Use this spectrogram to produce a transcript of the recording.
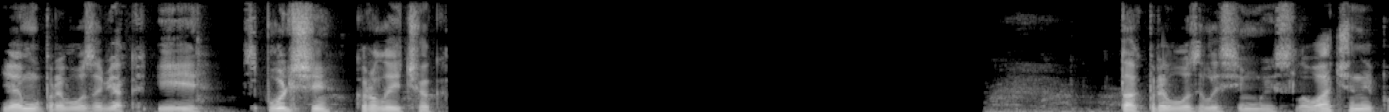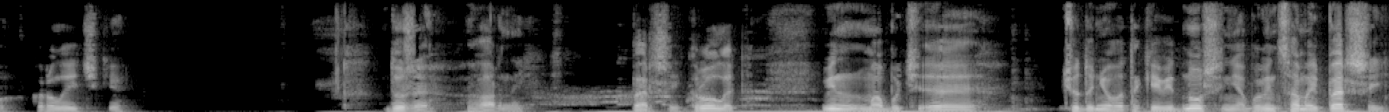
Я йому привозив як і з Польщі кроличок. Так привозились йому із Словаччини кролички. Дуже гарний перший кролик. Він, мабуть, е, що до нього таке відношення, бо він самий перший,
